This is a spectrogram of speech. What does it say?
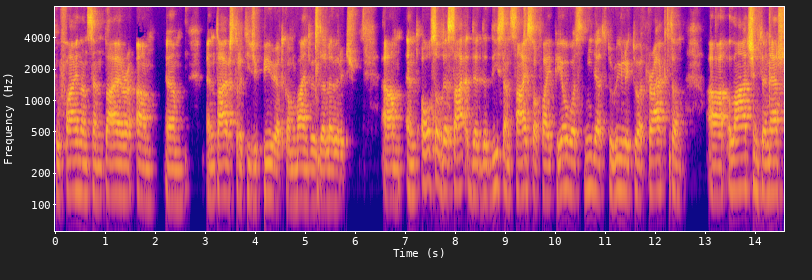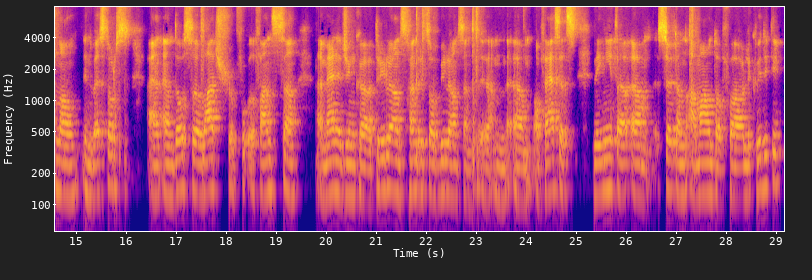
to finance entire um, um, entire strategic period combined with the leverage. Um, and also the, the, the, decent size of IPO was needed to really to attract uh, uh, large international investors and, and those uh, large funds uh, uh, managing uh, trillions, hundreds of billions and, um, um, of assets, they need a um, certain amount of liquidity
